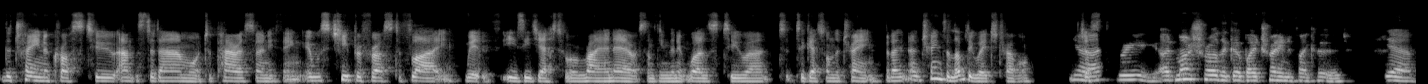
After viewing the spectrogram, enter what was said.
the train across to Amsterdam or to Paris or anything, it was cheaper for us to fly with EasyJet or Ryanair or something than it was to, uh, to, to, get on the train. But I, train's a lovely way to travel. Yeah, Just, I agree. I'd much rather go by train if I could. Yeah.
